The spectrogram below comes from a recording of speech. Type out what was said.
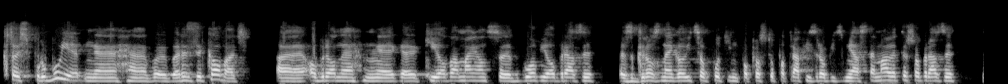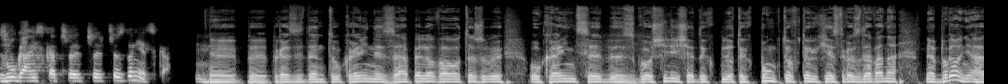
ktoś spróbuje e, ryzykować e, obronę e, Kijowa, mając w głowie obrazy z Groznego i co Putin po prostu potrafi zrobić z miastem, ale też obrazy z Ługańska czy, czy, czy z Doniecka. E, prezydent Ukrainy zaapelował o to, żeby Ukraińcy zgłosili się do tych punktów, w których jest rozdawana broń, a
